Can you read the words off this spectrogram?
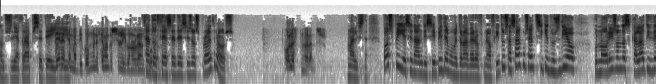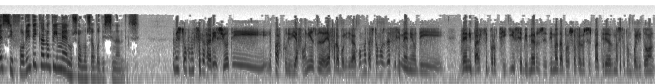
να τους διαγράψετε. Δεν είναι θέμα δικό μου, είναι θέμα των συλλογικών οργάνων. Θα το θέσετε εσείς ως πρόεδρος; Όλα στην ώρα τους. Μάλιστα. Πώς πήγε η συνάντηση, πείτε μου με τον Αβέροφ Νεοφίτου. Σας άκουσα έτσι και τους δύο γνωρίζοντας καλά ότι δεν συμφωνείτε, ικανοποιημένους όμως από τη συνάντηση. Εμείς το έχουμε ξεκαθαρίσει ότι υπάρχουν διαφωνίες με τα διάφορα πολιτικά κόμματα. Αυτό όμως δεν σημαίνει ότι δεν υπάρχει προοπτική σε επιμέρους ζητήματα προς όφελος της πατρίδας μας και των πολιτών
